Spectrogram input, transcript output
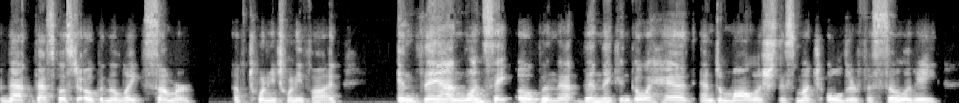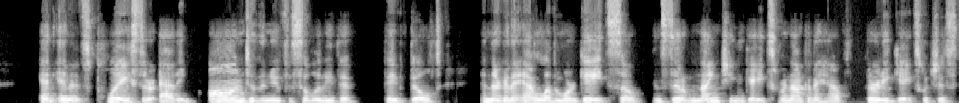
And that that's supposed to open the late summer of 2025. And then once they open that, then they can go ahead and demolish this much older facility. And in its place, they're adding on to the new facility that they've built, and they're going to add 11 more gates. So instead of 19 gates, we're not going to have 30 gates, which is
